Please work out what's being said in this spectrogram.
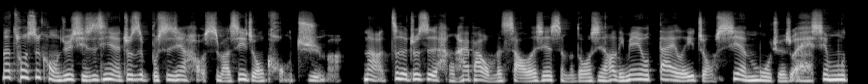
那错失恐惧其实听起来就是不是件好事嘛，是一种恐惧嘛。那这个就是很害怕我们少了些什么东西，然后里面又带了一种羡慕，觉得说，哎，羡慕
